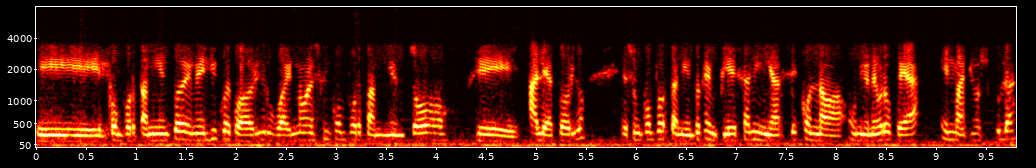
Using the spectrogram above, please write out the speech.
Y el comportamiento de México, Ecuador y Uruguay no es un comportamiento eh, aleatorio, es un comportamiento que empieza a alinearse con la Unión Europea en mayúscula.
